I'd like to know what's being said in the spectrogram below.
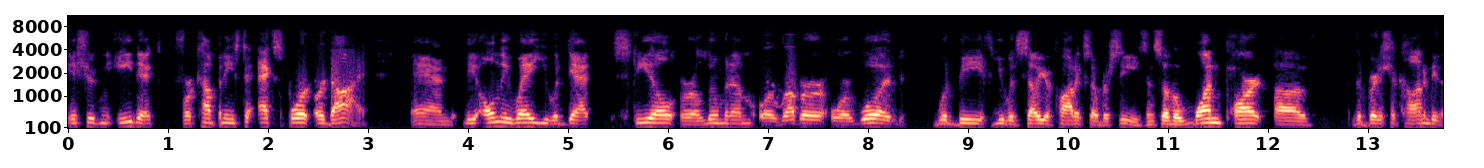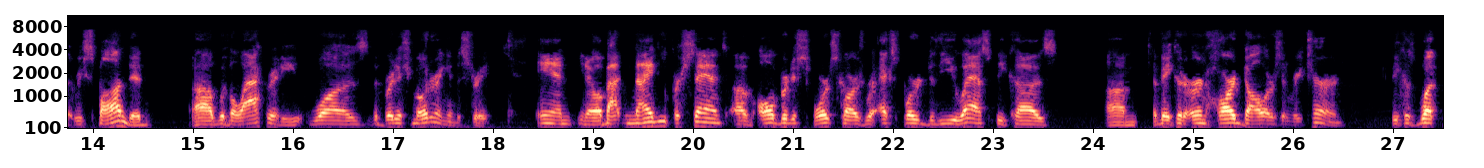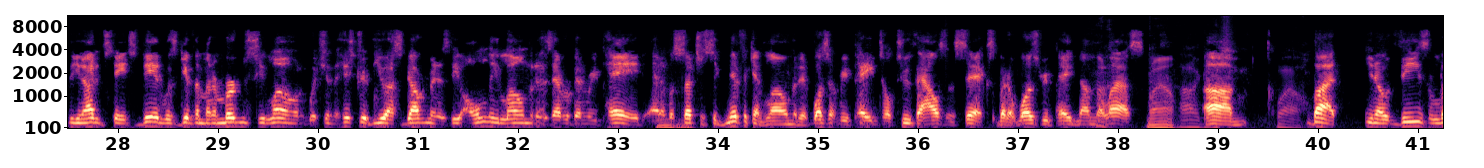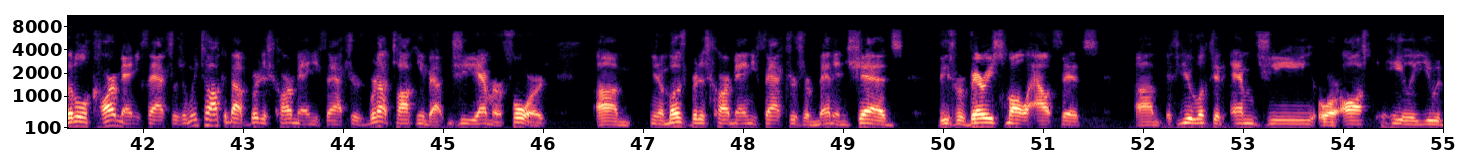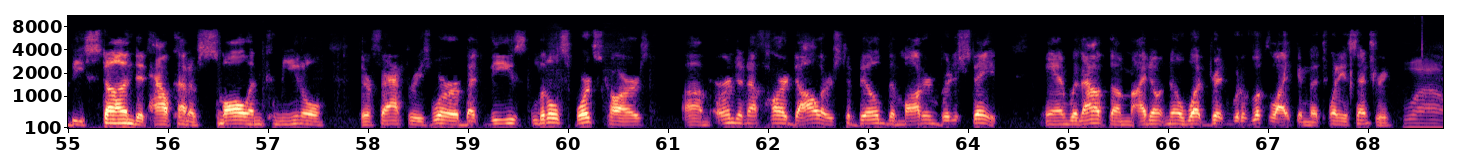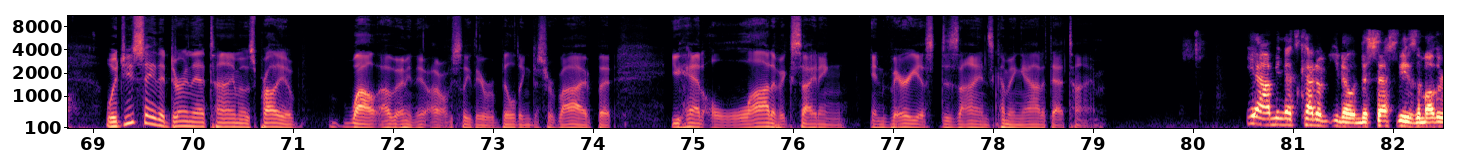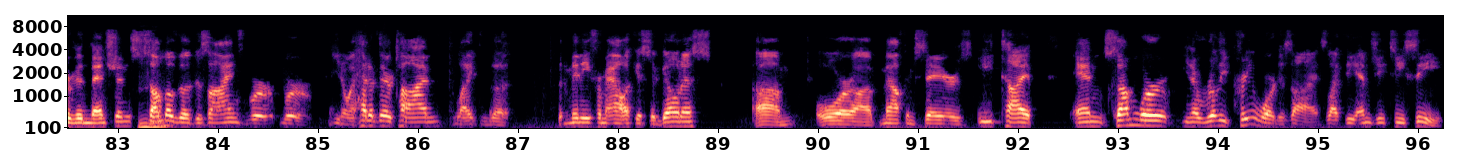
issued an edict for companies to export or die. And the only way you would get steel or aluminum or rubber or wood would be if you would sell your products overseas. And so the one part of the British economy that responded uh, with alacrity was the British motoring industry. And, you know, about 90% of all British sports cars were exported to the U.S. because um, they could earn hard dollars in return because what the United States did was give them an emergency loan, which in the history of the U.S. government is the only loan that has ever been repaid. And it was such a significant loan that it wasn't repaid until 2006, but it was repaid nonetheless. Wow. Um, wow. But, you know, these little car manufacturers, and we talk about British car manufacturers, we're not talking about GM or Ford. Um, you know, most British car manufacturers are men in sheds. These were very small outfits um, if you looked at MG or Austin Healey, you would be stunned at how kind of small and communal their factories were. But these little sports cars um, earned enough hard dollars to build the modern British state. And without them, I don't know what Britain would have looked like in the 20th century. Wow. Would you say that during that time it was probably a while? I mean, obviously they were building to survive, but you had a lot of exciting and various designs coming out at that time yeah, I mean that's kind of you know necessity is the mother of invention. Mm-hmm. Some of the designs were were you know ahead of their time, like the the Mini from Alec Issigonis, um, or uh, Malcolm Sayer's E-Type, and some were you know really pre-war designs like the MGTC.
